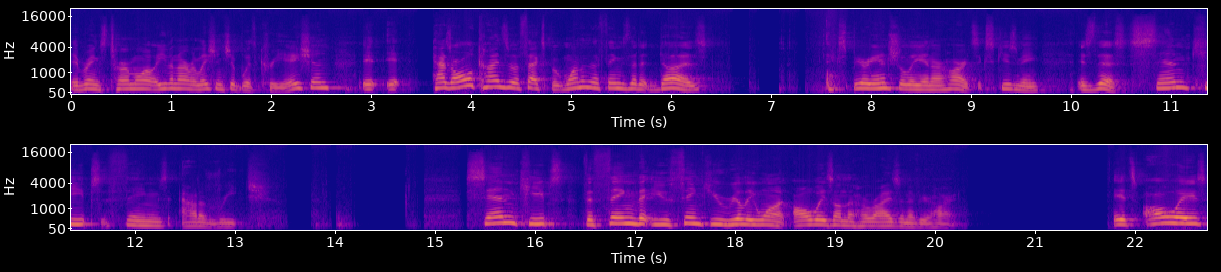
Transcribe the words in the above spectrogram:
It brings turmoil even our relationship with creation. It, it has all kinds of effects, but one of the things that it does experientially in our hearts, excuse me, is this sin keeps things out of reach. Sin keeps the thing that you think you really want always on the horizon of your heart. It's always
